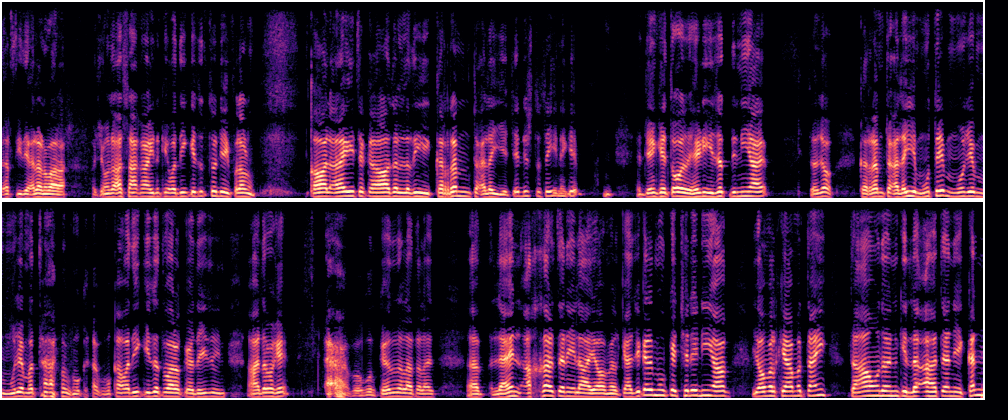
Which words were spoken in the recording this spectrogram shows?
ڌرتي تي هلڻ وارا. ٿا اسان کان هن کي وڌيڪ عزت ٿو ڏئي فلاڻو. ڪال ارائي ته لزي ڪرم ته الائي اچي ڏس ته صحيح هن کي. جنهن کي تو اهڙي عزت ڏني آهي سمجهو ڪرم ته الائي مون تي منهنجي منهنجي مٿان مون کان وڌيڪ عزت وارو ڪيو اٿئي آدم کي. الله جيڪڏهن مون کي ڇڏي ڏينهن آهي يومل قيامت تائين ته آئون ته هن کي ڪن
